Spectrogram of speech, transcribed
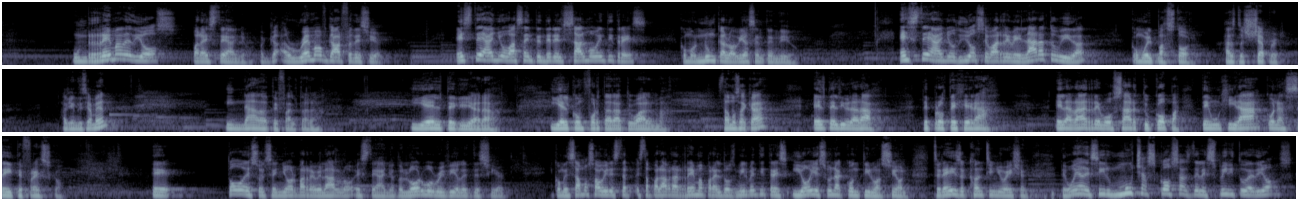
Un rema de Dios para este año. A rema of God for this year. Este año vas a entender el Salmo 23 como nunca lo habías entendido. Este año Dios se va a revelar a tu vida como el pastor, as the shepherd. ¿Alguien dice amén? Y nada te faltará. Y Él te guiará. Y Él confortará tu alma. ¿Estamos acá? Él te librará, te protegerá. Él hará rebosar tu copa, te ungirá con aceite fresco. Eh, todo eso el Señor va a revelarlo este año. The Lord will reveal it this year. Comenzamos a oír esta, esta, palabra rema para el 2023 y hoy es una continuación. Today is a continuation. Te voy a decir muchas cosas del Espíritu de Dios.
